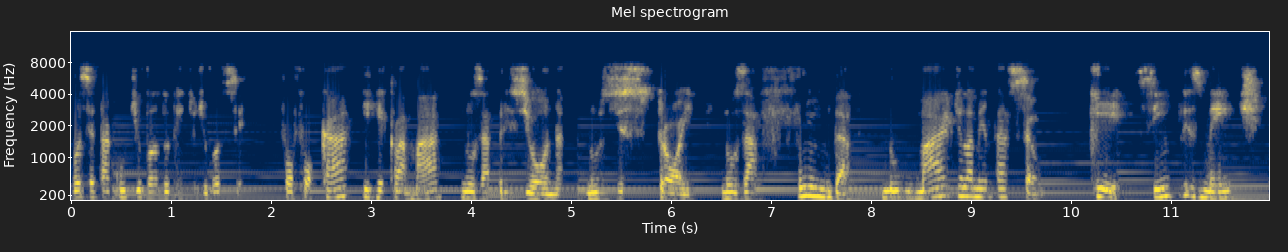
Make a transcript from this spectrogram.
você está cultivando dentro de você. Fofocar e reclamar nos aprisiona, nos destrói, nos afunda no mar de lamentação que simplesmente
